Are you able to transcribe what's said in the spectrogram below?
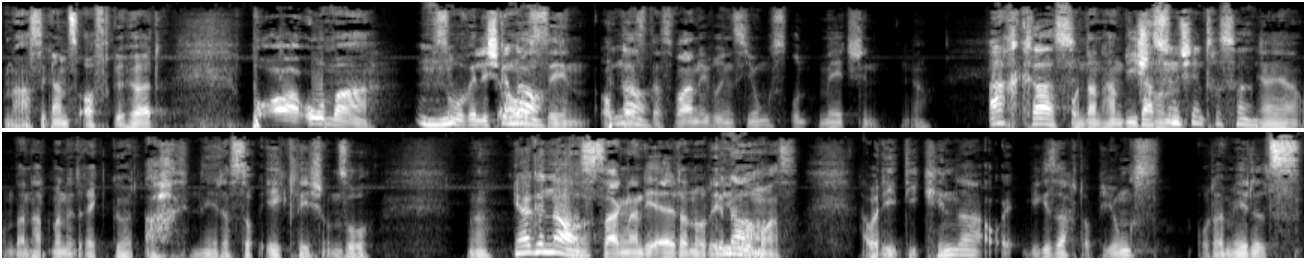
Und da hast du ganz oft gehört, boah, Oma, so will ich genau, aussehen. Ob genau. das, das waren übrigens Jungs und Mädchen, ja. Ach krass. Und dann haben die das schon, finde ich interessant. Ja, ja, ja, und dann hat man direkt gehört, ach nee, das ist doch eklig und so. Ne? genau. Das sagen dann die Eltern oder Genau. die Omas. Aber die, die Kinder, wie gesagt, ob Jungs oder Mädels,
